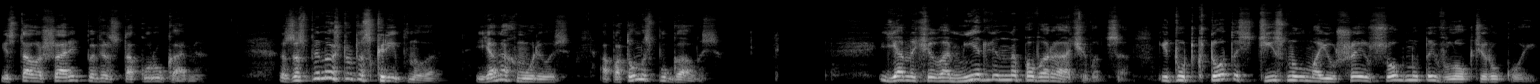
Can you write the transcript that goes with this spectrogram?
и стала шарить по верстаку руками. За спиной что-то скрипнуло. Я нахмурилась, а потом испугалась. Я начала медленно поворачиваться, и тут кто-то стиснул мою шею согнутой в локте рукой.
